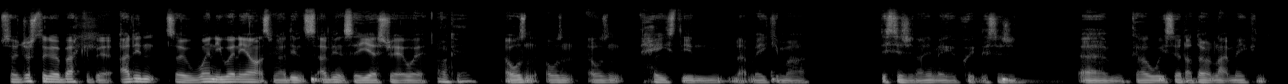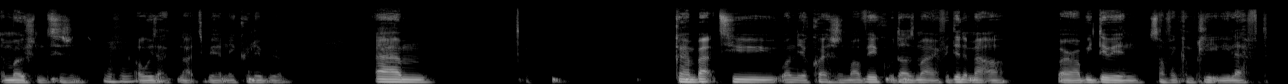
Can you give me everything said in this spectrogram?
so just to go back a bit, I didn't. So when he when he asked me, I didn't I didn't say yes straight away. okay. I wasn't I wasn't I wasn't hasty in like making my decision. I didn't make a quick decision. Um, I always said I don't like making emotional decisions. hmm I always like, like to be in equilibrium. Um, going back to one of your questions, my vehicle does matter. If it didn't matter, where I'll be doing something completely left.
